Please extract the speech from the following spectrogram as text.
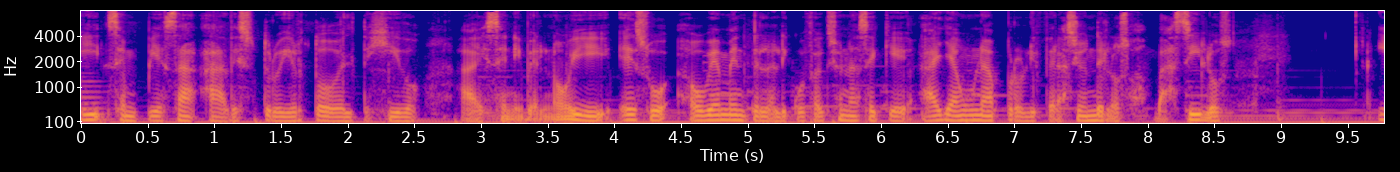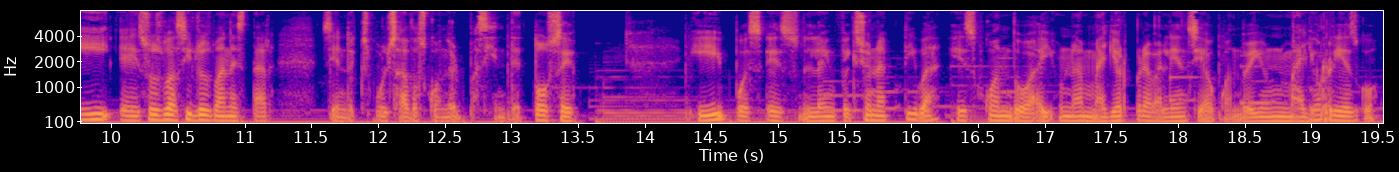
y se empieza a destruir todo el tejido a ese nivel, ¿no? Y eso, obviamente, la liquefacción hace que haya una proliferación de los bacilos y esos bacilos van a estar siendo expulsados cuando el paciente tose y pues es la infección activa es cuando hay una mayor prevalencia o cuando hay un mayor riesgo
